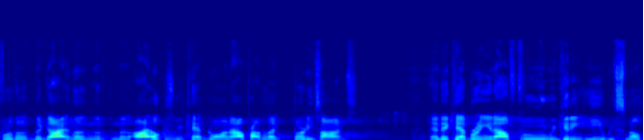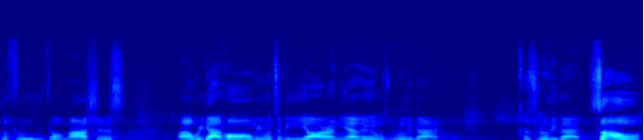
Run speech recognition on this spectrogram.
for the, the guy in the, in the, in the aisle because we kept going out probably like 30 times. And they kept bringing out food. We couldn't eat. We smelled the food. We felt nauseous. Uh, we got home, we went to the ER, and yeah, it was really bad. It was really bad. So,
